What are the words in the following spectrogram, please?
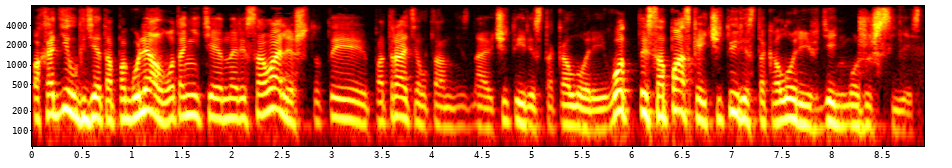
походил где-то, погулял, вот они тебе нарисовали, что ты потратил там, не знаю, 400 калорий. Вот ты с опаской 400 калорий в день можешь съесть.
